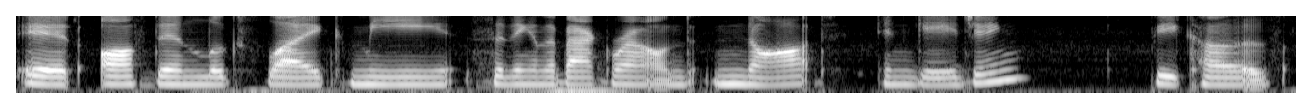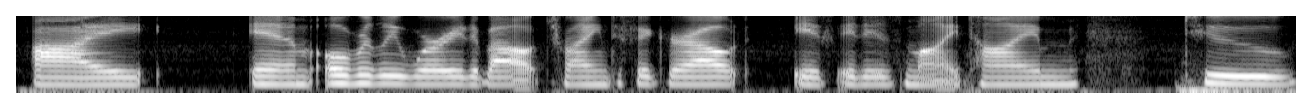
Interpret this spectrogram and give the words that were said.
it often looks like me sitting in the background not engaging because I am overly worried about trying to figure out if it is my time to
